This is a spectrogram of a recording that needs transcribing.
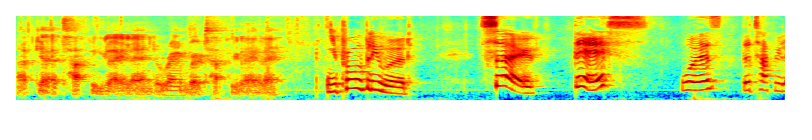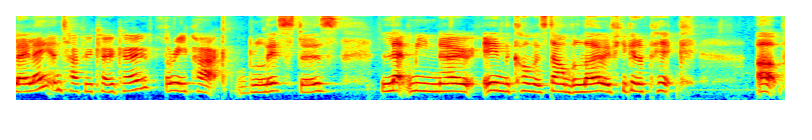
I'd get a Tapu Lele and a Rainbow Tapu Lele. You probably would. So, this was the Tapu Lele and Tapu Koko three pack blisters. Let me know in the comments down below if you're going to pick up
